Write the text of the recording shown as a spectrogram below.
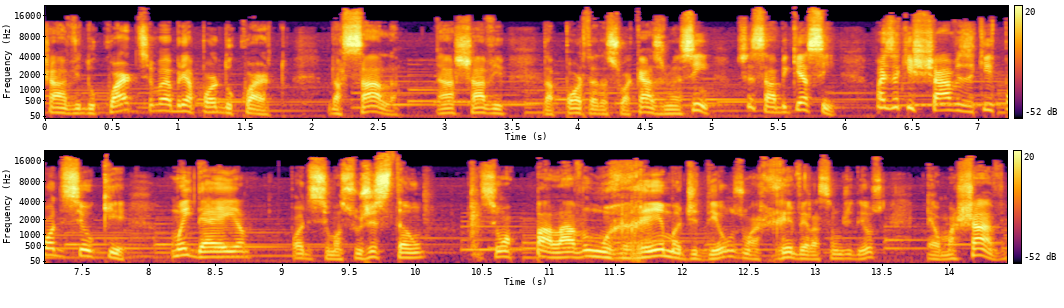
Chave do quarto, você vai abrir a porta do quarto, da sala, né? a chave da porta da sua casa, não é assim? Você sabe que é assim. Mas aqui chaves aqui pode ser o quê? Uma ideia, pode ser uma sugestão, pode ser uma palavra, um rema de Deus, uma revelação de Deus, é uma chave.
